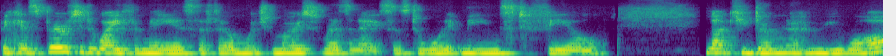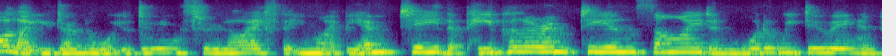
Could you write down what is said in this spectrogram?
because Spirited Away for me is the film which most resonates as to what it means to feel like you don't know who you are, like you don't know what you're doing through life, that you might be empty, that people are empty inside, and what are we doing? And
